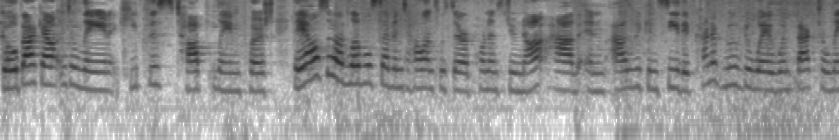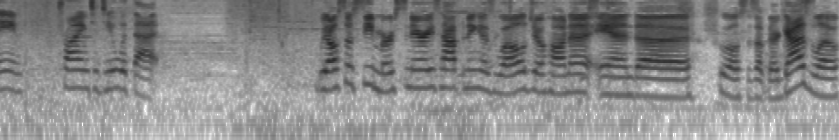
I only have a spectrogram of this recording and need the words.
go back out into lane, keep this top lane pushed. They also have level 7 talents, which their opponents do not have, and as we can see, they've kind of moved away, went back to lane, trying to deal with that. We also see mercenaries happening as well. Johanna and uh, who else is up there? Gazlowe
